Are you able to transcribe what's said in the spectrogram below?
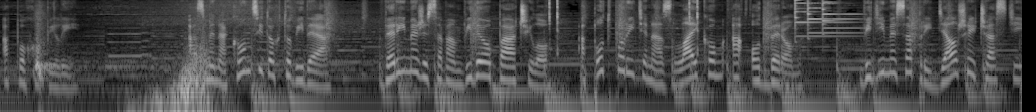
a pochopili. A sme na konci tohto videa. Veríme, že sa vám video páčilo a podporíte nás lajkom a odberom. Vidíme sa pri ďalšej časti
